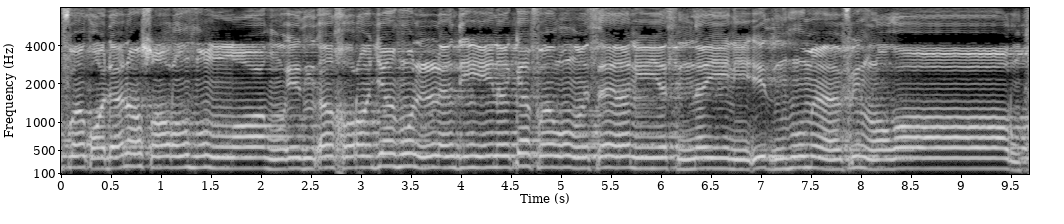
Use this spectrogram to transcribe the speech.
فقد نصره الله إذ أخرجه الذين كفروا ثاني اثنين إذ هما في الغار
